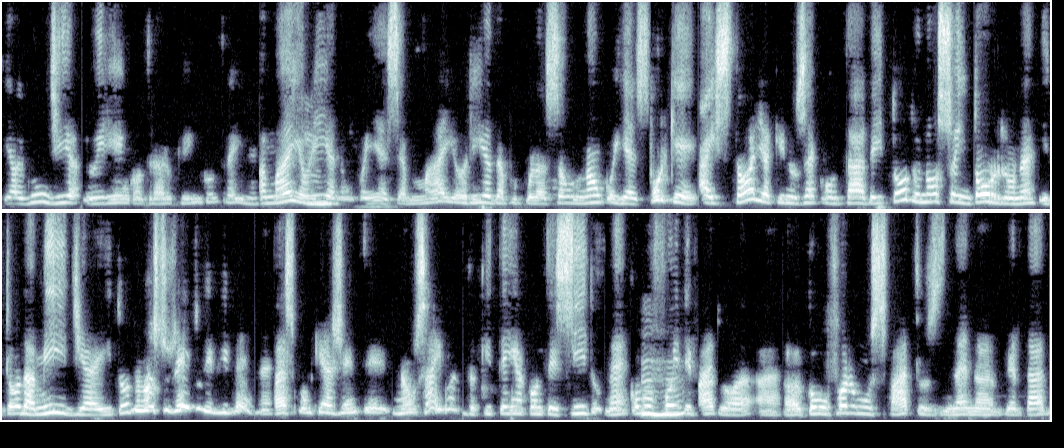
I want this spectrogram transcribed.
que algum dia eu iria encontrar o que eu encontrei, né? A maioria Sim. não conhece, a maioria da população não não conhece. Porque a história que nos é contada e todo o nosso entorno, né, e toda a mídia e todo o nosso jeito de viver, né, faz com que a gente não saiba do que tem acontecido, né, como uhum. foi de fato, a, a, a, como foram os fatos, né, na verdade.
